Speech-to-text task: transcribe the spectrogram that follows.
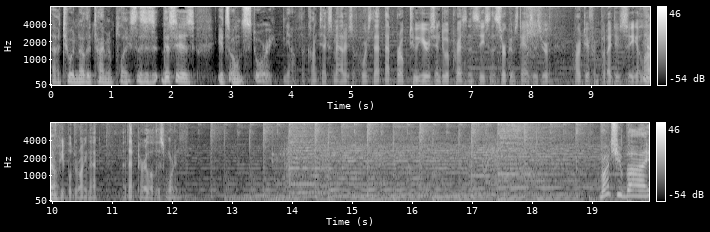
uh, to another time and place. This is this is its own story. Yeah, the context matters, of course. That that broke two years into a presidency, so the circumstances are, are different. But I do see a lot Yeah. of people drawing that uh, that parallel this morning. Brought to you by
